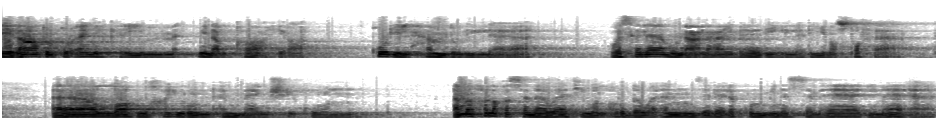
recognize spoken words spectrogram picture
إذاعة القرآن الكريم من القاهرة. قل الحمد لله وسلام على عباده الذين اصطفى. آه الله خير أما يشركون. أمن خلق السماوات والأرض وأنزل لكم من السماء ماء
